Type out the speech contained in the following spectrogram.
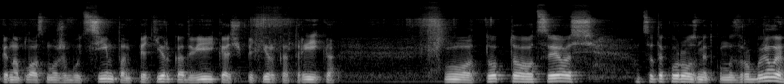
пінопласт, може бути 7, там, п'ятірка, двійка, чи п'ятірка, трійка. От, тобто це ось це таку розмітку ми зробили.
